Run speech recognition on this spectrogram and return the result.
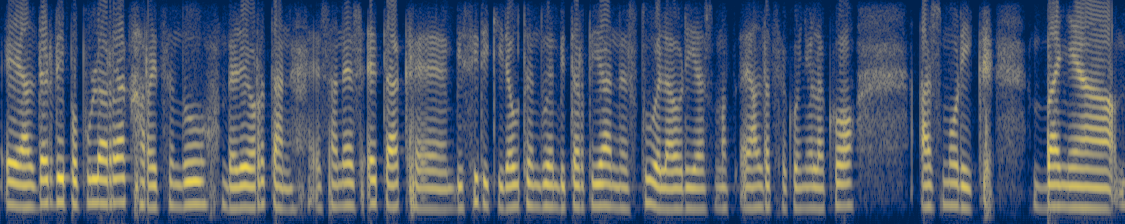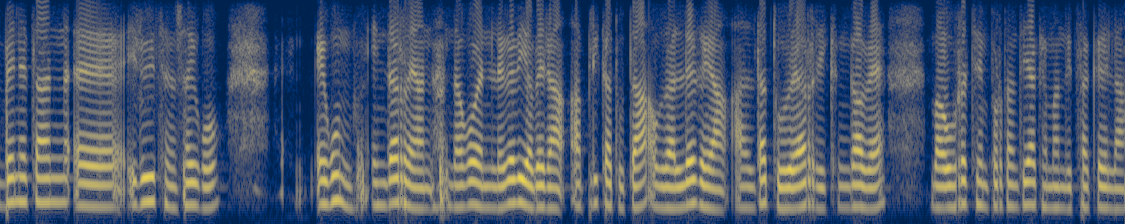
E, alderdi popularrak jarraitzen du bere horretan, esanez etak e, bizirik irauten duen bitartian ez duela hori e, aldatzeko inolako asmorik, baina benetan e, iruditzen zaigu, egun indarrean dagoen legedia bera aplikatuta, hau da legea aldatu beharrik gabe, ba urretxe importantiak eman ditzakeela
